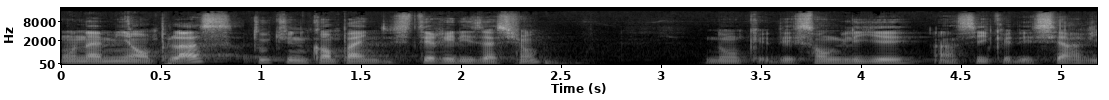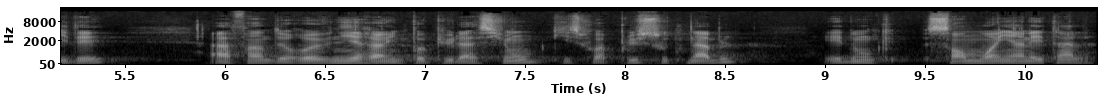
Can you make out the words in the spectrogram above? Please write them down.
on a mis en place toute une campagne de stérilisation, donc des sangliers ainsi que des cervidés, afin de revenir à une population qui soit plus soutenable et donc sans moyens létals.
